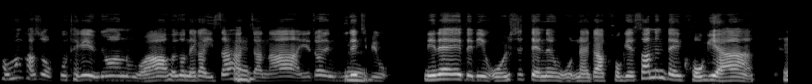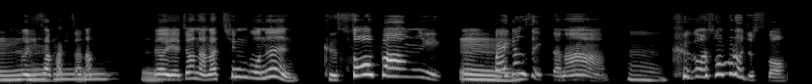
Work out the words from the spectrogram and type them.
도망갈 수 없고 되게 유명한 거야. 그래서 내가 이사 갔잖아. 예전에 니네 음. 집이 니네들이 오실 때는 오- 내가 거기에 사는 데 거기야. 음. 이사 갔잖아? 음. 그래서 예전 남자친구는 그 소방이 음. 빨간색 있잖아. 음. 그거 선물로 줬어.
